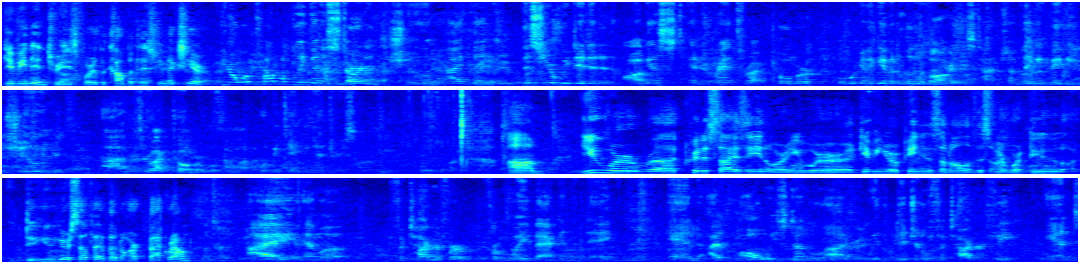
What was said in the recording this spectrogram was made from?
giving entries for the competition next year? You know, we're probably going to start in June, I think. This year we did it in August and it ran through October, but we're going to give it a little longer this time. So I'm thinking maybe June uh, through October we'll, we'll be taking entries. Um, you were uh, criticizing or you were giving your opinions on all of this artwork. Do you, do you yourself have an art background? I am a photographer from way back in the day, and I've always done a lot with digital photography and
